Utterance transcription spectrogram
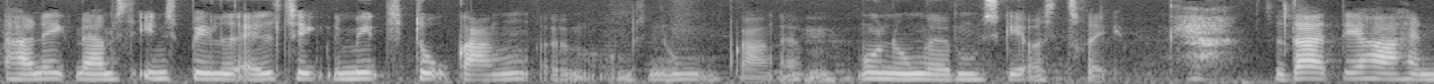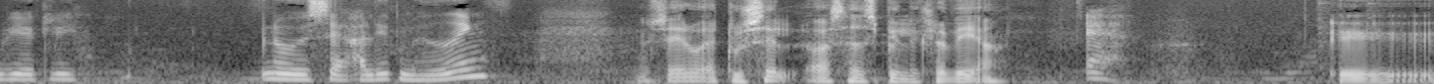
har han ikke nærmest indspillet alle tingene mindst to gange, øh, om nogle gange af dem, og nogle af dem måske også tre. Ja. Så der, det har han virkelig noget særligt med, ikke? Nu sagde du, at du selv også havde spillet klaver. Ja. Øh,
